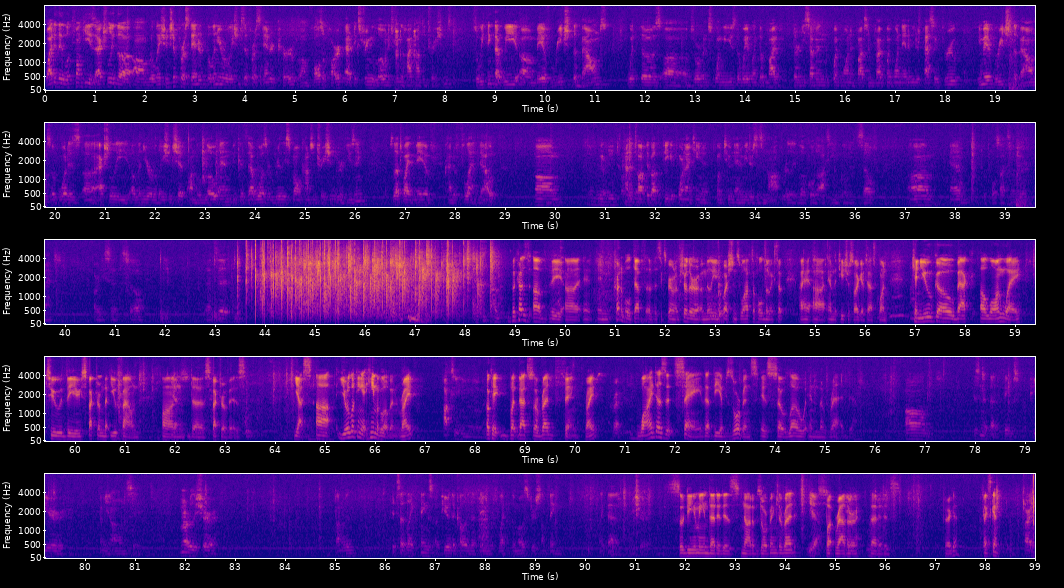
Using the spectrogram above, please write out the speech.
why did they look funky is actually the um, relationship for a standard, the linear relationship for a standard curve um, falls apart at extremely low and extremely high concentrations. So we think that we um, may have reached the bounds with those uh, absorbents when we use the wavelength of 537.1 and 575.1 nanometers passing through. We may have reached the bounds of what is uh, actually a linear relationship on the low end because that was a really small concentration we were using. So that's why it may have kind of flattened out. Um, we kind of talked about the peak at 419 at 0.2 nanometers is not really local to oxyhemoglobin itself. Um, and the pulse oximeter, Max already said, so that's it. Because of the uh, in- incredible depth of this experiment, I'm sure there are a million questions. We'll have to hold them, except I uh, am the teacher, so I get to ask one. Can you go back a long way to the spectrum that you found on Yes. the SpectroVis? Yes. Uh, you're looking at hemoglobin, right? Oxyhemoglobin. Okay, but that's a red thing, right? Correct. Why does it say that the absorbance is so low in the red? Um, isn't it that things appear, I mean, I don't want to say, I'm not really sure. Donovan? It's that like things appear the color that they reflect the most or something like that, I'm pretty sure. So do you mean that it is not absorbing the red, Yes. but rather Yeah. that it is? Very good. Thanks again. All right,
